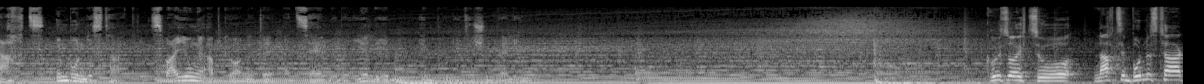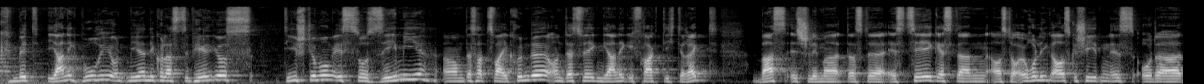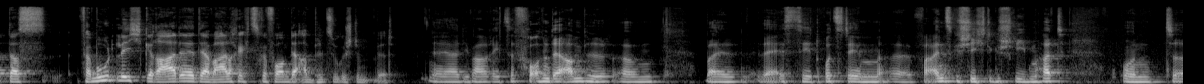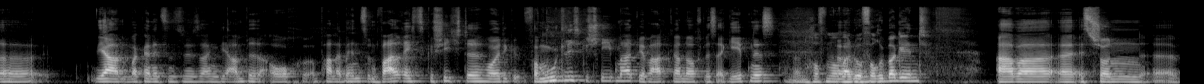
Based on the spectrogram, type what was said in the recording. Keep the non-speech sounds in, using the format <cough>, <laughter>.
Nachts im Bundestag. Zwei junge Abgeordnete erzählen über ihr Leben im politischen Berlin. Grüße euch zu Nachts im Bundestag mit Yannick Buri und mir, Nikolas Zipelius. Die Stimmung ist so semi, ähm, das hat zwei Gründe und deswegen, Yannick, ich frage dich direkt, was ist schlimmer, dass der SC gestern aus der Euroleague ausgeschieden ist oder dass vermutlich gerade der Wahlrechtsreform der Ampel zugestimmt wird? Naja, die Wahlrechtsreform der Ampel, ähm, weil der SC trotzdem äh, Vereinsgeschichte geschrieben hat und äh, ja, man kann jetzt natürlich sagen, die Ampel auch Parlaments- und Wahlrechtsgeschichte heute vermutlich geschrieben hat. Wir warten gerade noch auf das Ergebnis. Dann hoffen wir mal ähm, nur vorübergehend. Aber äh, es schon äh,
